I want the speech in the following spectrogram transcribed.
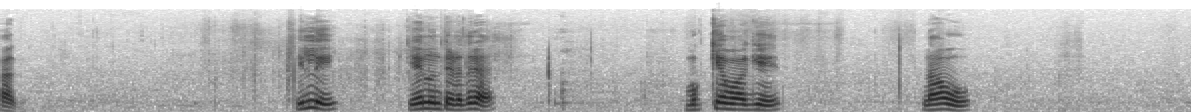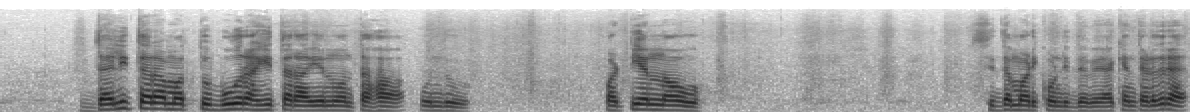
ಹಾಗೆ. ಇಲ್ಲಿ ಏನು ಅಂತ ಹೇಳಿದ್ರೆ ಮುಖ್ಯವಾಗಿ ನಾವು ದಲಿತರ ಮತ್ತು ಭೂರಹಿತರ ಎನ್ನುವಂತಹ ಒಂದು ಪಟ್ಟಿಯನ್ನು ನಾವು ಸಿದ್ಧ ಮಾಡಿಕೊಂಡಿದ್ದೇವೆ. ಯಾಕೆಂತ ಹೇಳಿದ್ರೆ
